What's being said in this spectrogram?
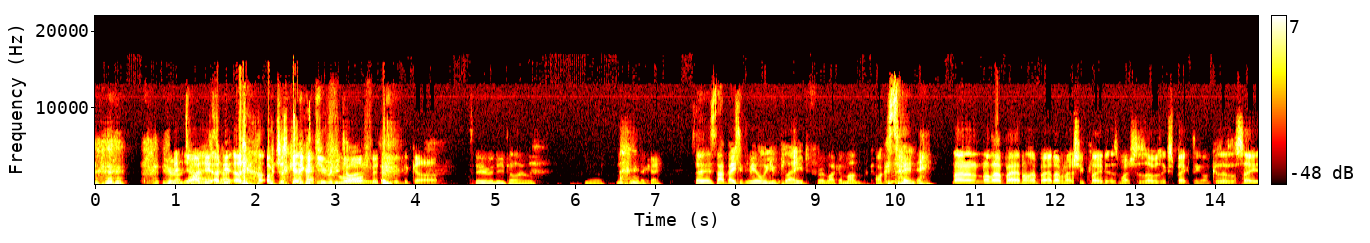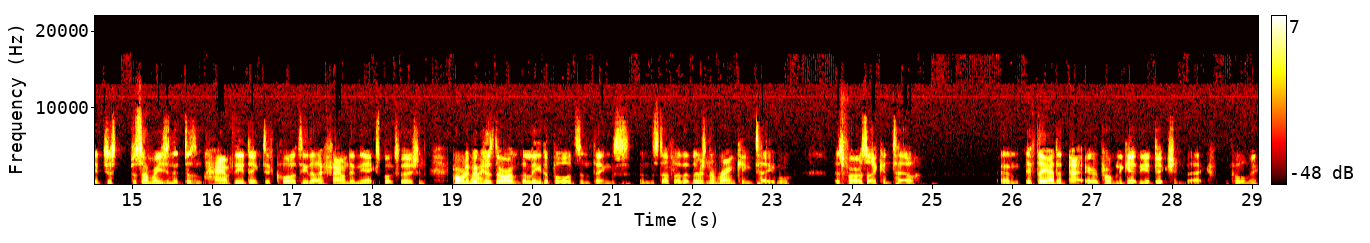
You're meant a Yeah, I, Tiles, need, I, need, right. I'm just getting a Too new many floor tiles. fitted in the car. Too many tiles. Yeah. okay. So is that basically all you've played for like a month, Carcassonne? No, no, not that bad, not that bad. I haven't actually played it as much as I was expecting on, because as I say, it just for some reason it doesn't have the addictive quality that I found in the Xbox version. Probably Right. because there aren't the leaderboards and things and stuff like that. There isn't a ranking table, as far as I can tell. And if they added that, it would probably get the addiction back for me.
